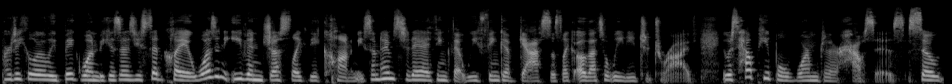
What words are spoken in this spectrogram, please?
particularly big one because as you said clay it wasn't even just like the economy. Sometimes today i think that we think of gas as like oh that's what we need to drive. It was how people warmed their houses. So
